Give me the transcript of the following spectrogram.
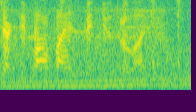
Objective Alpha has been neutralized.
